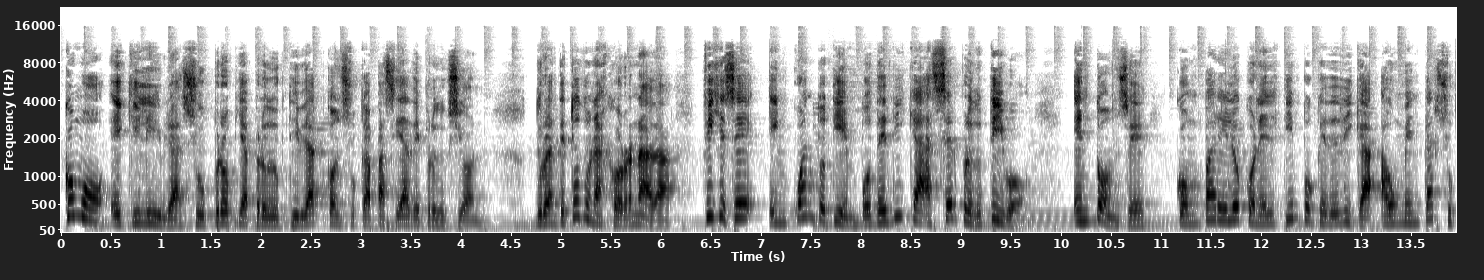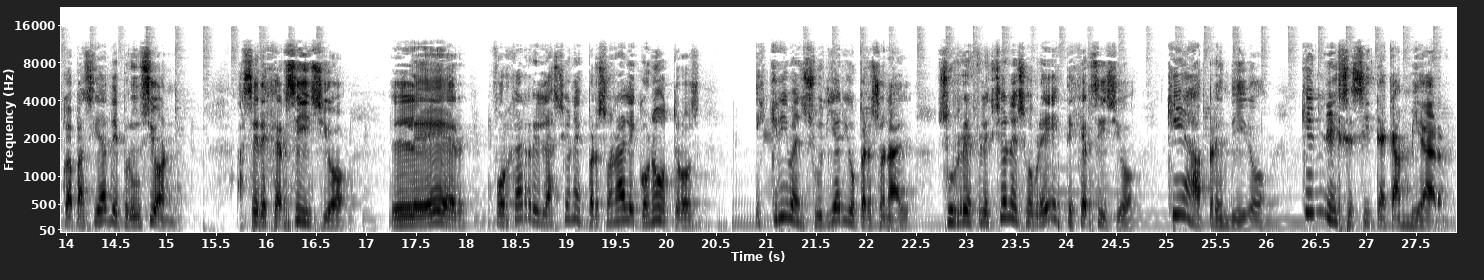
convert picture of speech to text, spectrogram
¿Cómo equilibra su propia productividad con su capacidad de producción? Durante toda una jornada, fíjese en cuánto tiempo dedica a ser productivo. Entonces, compárelo con el tiempo que dedica a aumentar su capacidad de producción. Hacer ejercicio, leer, forjar relaciones personales con otros. Escriba en su diario personal sus reflexiones sobre este ejercicio. ¿Qué ha aprendido? ¿Qué necesita cambiar?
